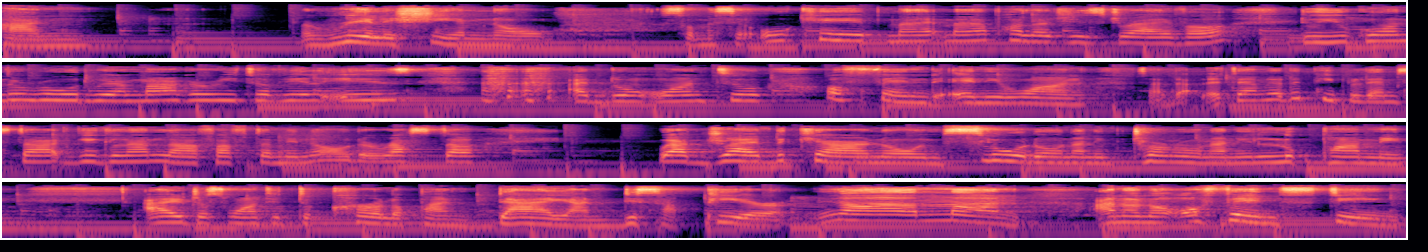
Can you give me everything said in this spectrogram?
and really shame now. So I say, okay, my, my apologies, driver. Do you go on the road where Margaritaville is? I don't want to offend anyone. So at the time that the people them start giggle and laugh after me now, the Rasta where I drive the car now, him slow down and him turn around and he look upon me. I just wanted to curl up and die and disappear. Nah man, I don't know offense thing.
